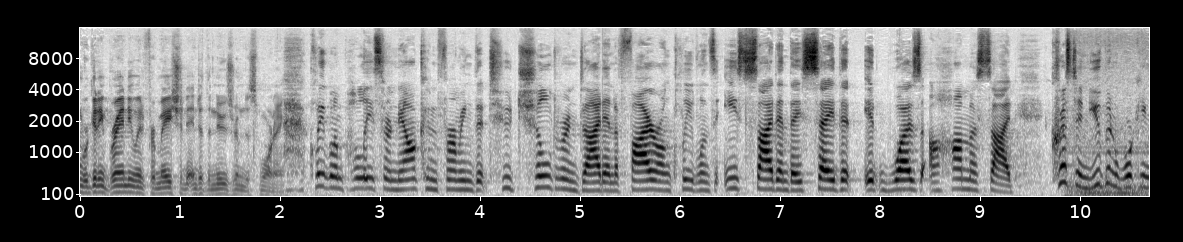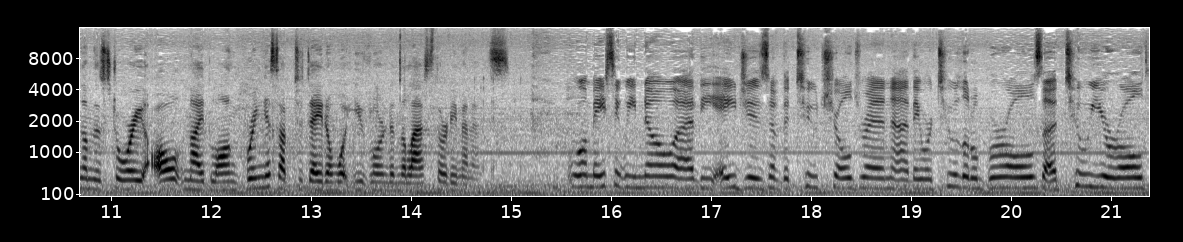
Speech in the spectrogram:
We're getting brand new information into the newsroom this morning. Cleveland police are now confirming that two children died in a fire on Cleveland's east side, and they say that it was a homicide. Kristin, you've been working on this story all night long. Bring us up to date on what you've learned in the last 30 minutes. Well, Macy, we know uh, the ages of the two children. Uh, they were two little girls, a two year old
